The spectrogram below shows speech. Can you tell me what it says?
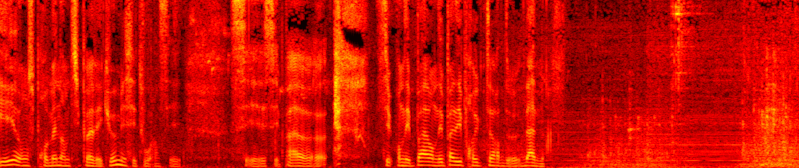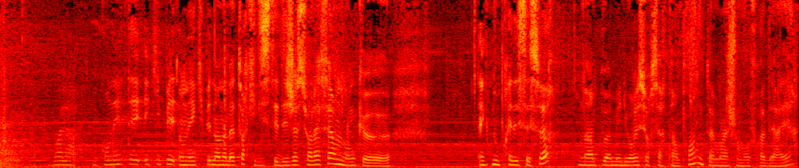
et on se promène un petit peu avec eux, mais c'est tout. hein. C'est c'est pas on n'est pas pas des producteurs d'ânes. Voilà. Donc on était équipé on est équipé d'un abattoir qui existait déjà sur la ferme donc euh, avec nos prédécesseurs, on a un peu amélioré sur certains points, notamment la chambre froide derrière.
